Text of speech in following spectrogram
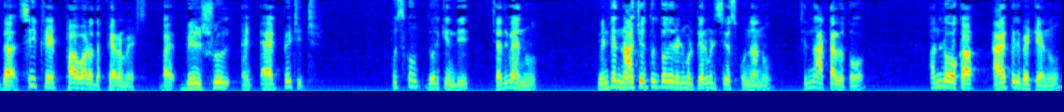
the secret power of the pyramids by Bill Schul and Ed Pettit పుస్తకం దొరికింది. చదివాను. వెంటనే నా చేతులతోనే రెండు మూడు పిరమిడ్స్ చేసుకున్నాను. చిన్న అట్టాలతో అందులో ఒక యాపిల్ పెట్టాను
